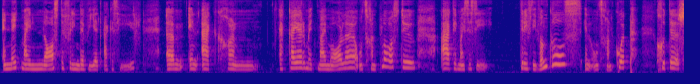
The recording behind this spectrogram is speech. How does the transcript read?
en net my naaste vriende weet ek is hier. Ehm um, en ek gaan ek kuier met my maale, ons gaan plaas toe. Ek en my sussie tref die winkels en ons gaan koop goeders,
